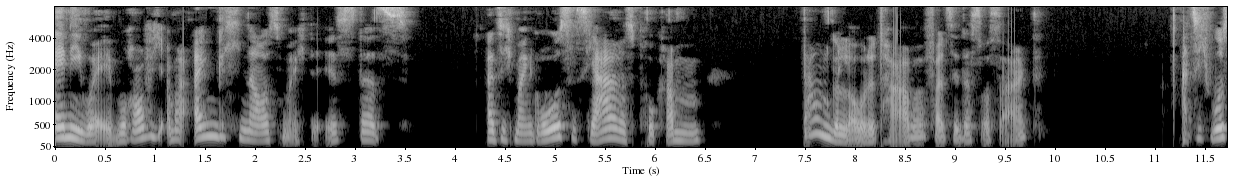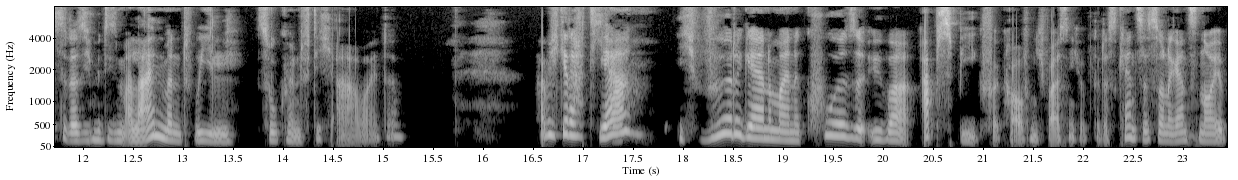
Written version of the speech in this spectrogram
Anyway, worauf ich aber eigentlich hinaus möchte, ist, dass als ich mein großes Jahresprogramm downgeloadet habe, falls ihr das was sagt, als ich wusste, dass ich mit diesem Alignment Wheel zukünftig arbeite, habe ich gedacht, ja, ich würde gerne meine Kurse über Upspeak verkaufen. Ich weiß nicht, ob du das kennst. Das ist so eine ganz neue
